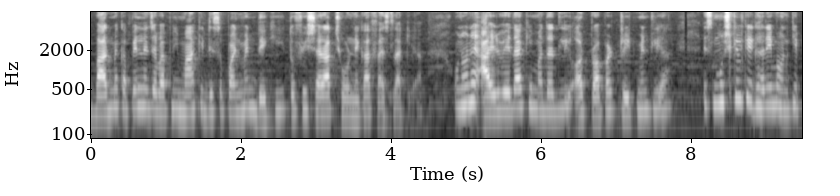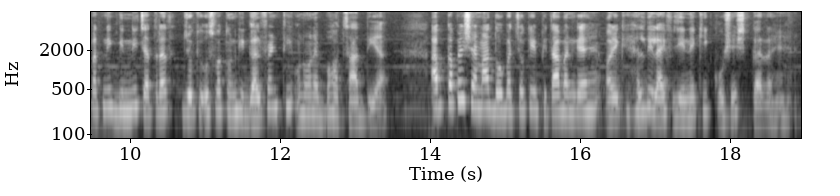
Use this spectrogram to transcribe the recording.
बाद में कपिल ने जब अपनी माँ की डिसअपॉइंटमेंट देखी तो फिर शराब छोड़ने का फैसला किया। उन्होंने आयुर्वेदा की मदद ली और प्रॉपर ट्रीटमेंट लिया। इस मुश्किल की घड़ी में उनकी पत्नी गिन्नी चतरथ, जो कि उस वक्त उनकी गर्लफ्रेंड थी, उन्होंने बहुत साथ दिया। अब कपिल शर्मा दो बच्चों के पिता बन गए हैं और एक हेल्दी लाइफ जीने की कोशिश कर रहे हैं।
